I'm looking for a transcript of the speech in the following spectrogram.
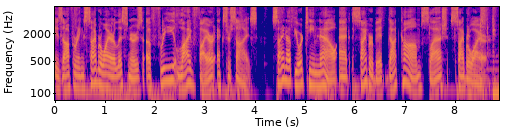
is offering Cyberwire listeners a free live fire exercise. Sign up your team now at cyberbit.com slash cyberwire.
